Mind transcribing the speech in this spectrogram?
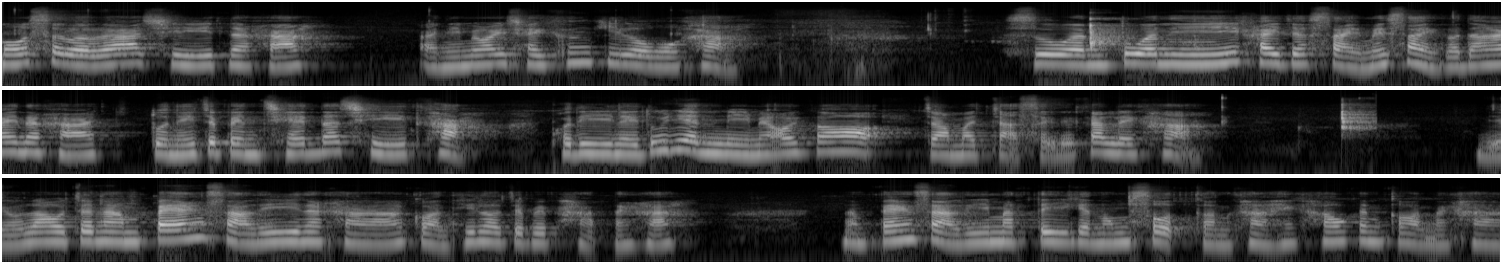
มอสซาเรลล่าชีสนะคะ อันนี้ไม่อ้อยใช้ครึ่งกิโลค่ะ ส่วนตัวนี้ใครจะใส่ไม่ใส่ก็ได้นะคะ ตัวนี้จะเป็นเชดดาร์ชีสค่ะ พอดีในตู้เย็นมีแม่อ้อยก็จะมาจัดใส่ด้วยกันเลยค่ะ เดี๋ยวเราจะนำแป้งสาลีนะคะ ก่อนที่เราจะไปผัดนะคะนำแป้งสาลีมาตีกับนมสดก่อนค่ะ ให้เข้ากันก่อนนะคะ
